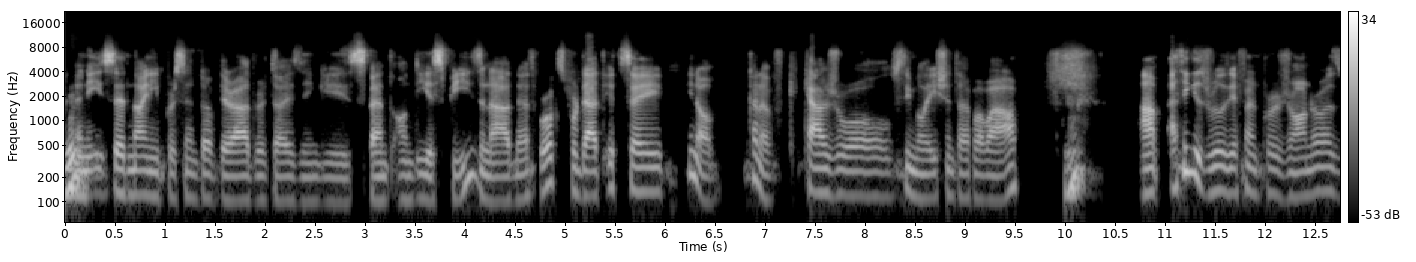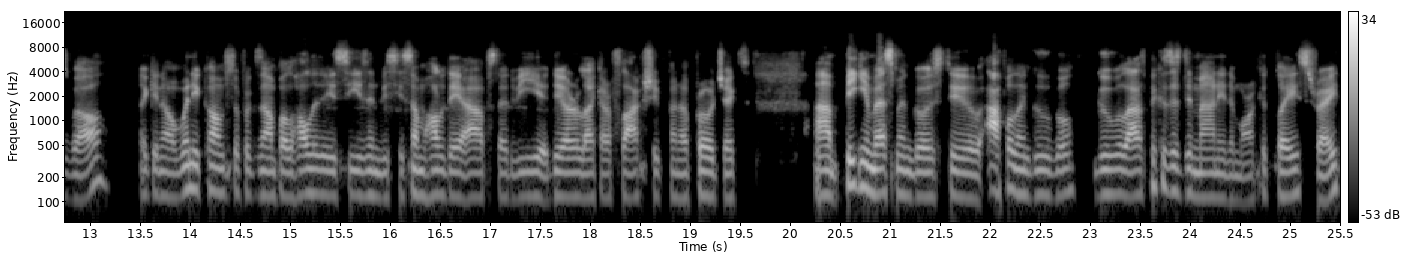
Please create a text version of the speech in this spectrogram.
Mm-hmm. And he said 90% of their advertising is spent on DSPs and ad networks. For that, it's a, you know, kind of casual simulation type of app. Mm-hmm. Um, I think it's really different per genre as well. Like, you know, when it comes to, for example, holiday season, we see some holiday apps that we, they are like our flagship kind of projects. Um, big investment goes to Apple and Google, Google Apps, because there's demand in the marketplace, right?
